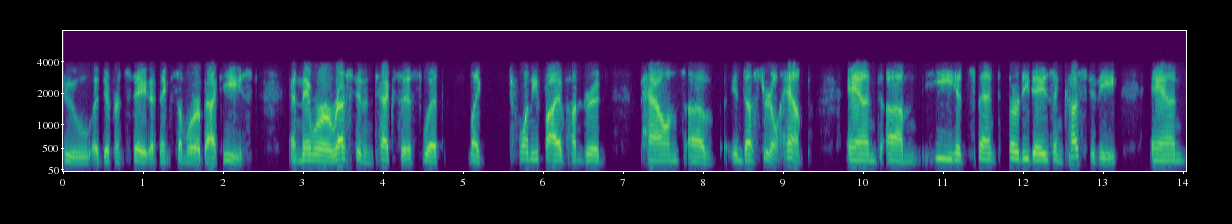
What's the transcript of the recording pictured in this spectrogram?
to a different state, I think somewhere back east, and they were arrested in Texas with like 2,500 pounds of industrial hemp. And um, he had spent 30 days in custody and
